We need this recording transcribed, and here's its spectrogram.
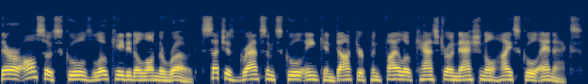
There are also schools located along the road, such as Gravesome School Inc. and Dr. Panfilo Castro National High School Annex.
